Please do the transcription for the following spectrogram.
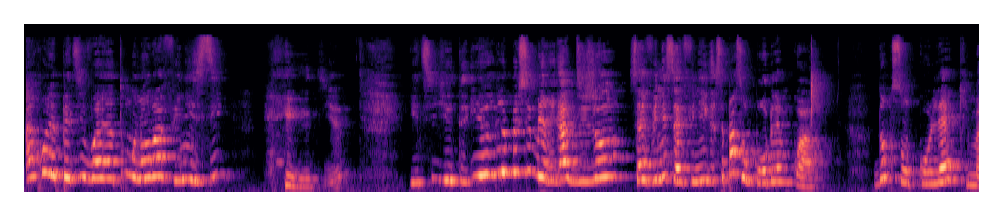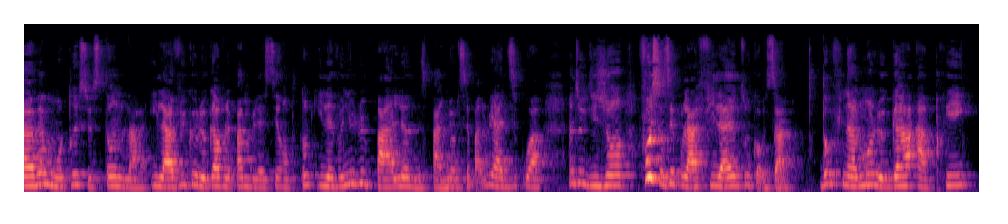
après les petits voyageurs, tout le monde va finir ici. Et Dieu. Il le monsieur me regarde du genre, c'est fini, c'est fini, c'est pas son problème quoi. Donc son collègue qui m'avait montré ce stand là, il a vu que le gars voulait pas me laisser rentrer. Donc il est venu lui parler en espagnol, c'est pas lui a dit quoi? Un truc du genre, faut changer pour la fille là, un truc comme ça. Donc finalement le gars a pris,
